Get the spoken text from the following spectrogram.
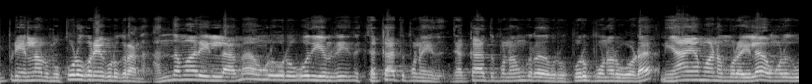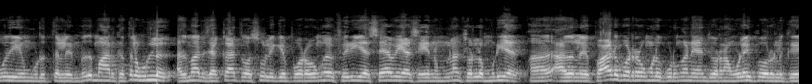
இப்படி எல்லாம் ரொம்ப கூட குறைய கொடுக்குறாங்க. அந்த மாதிரி இல்லாம அவங்களுக்கு ஒரு ஊதியம் ஜக்காத்து பணம் இது. ஜக்காத்து பணம்ங்கிற ஒரு பொறுப்புணர்வோட நியாயமான முறையில் அவங்களுக்கு ஊதியம் கொடுத்தல் என்பது மார்க்கத்தில் உள்ளது. அது மாதிரி ஜக்காத்து வசூலிக்க போறவங்க பெரிய சேவையா செய்யணும்லாம் சொல்ல முடியாது. அதில் பாடுபடுறவங்களுக்கு கொடுங்கன்னு ஏன் சொல்றான்? உழைப்பவர்களுக்கு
